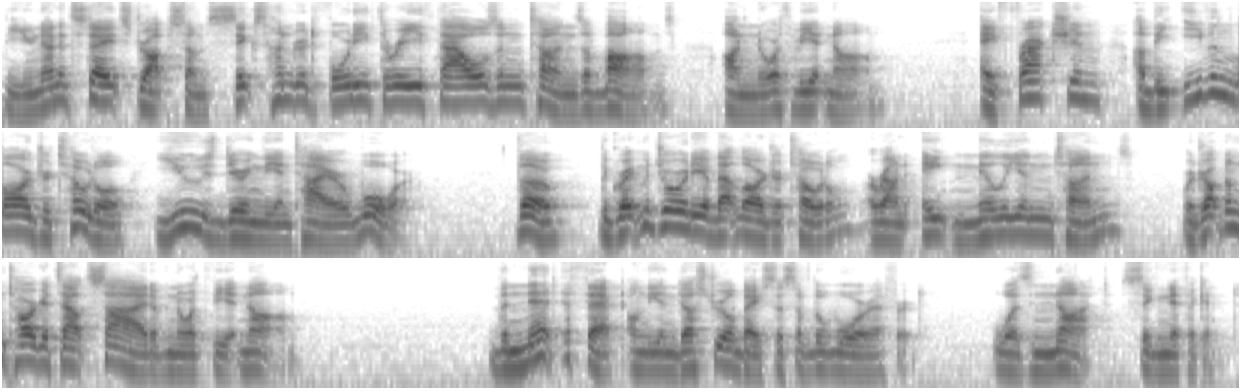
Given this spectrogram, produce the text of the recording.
the United States dropped some 643,000 tons of bombs on North Vietnam, a fraction of the even larger total used during the entire war. Though the great majority of that larger total, around 8 million tons, were dropped on targets outside of North Vietnam. The net effect on the industrial basis of the war effort was not significant.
